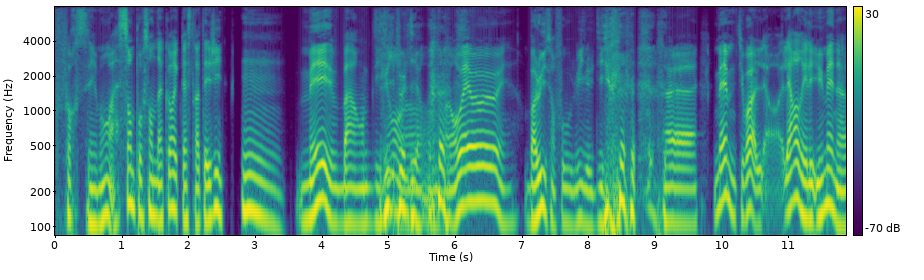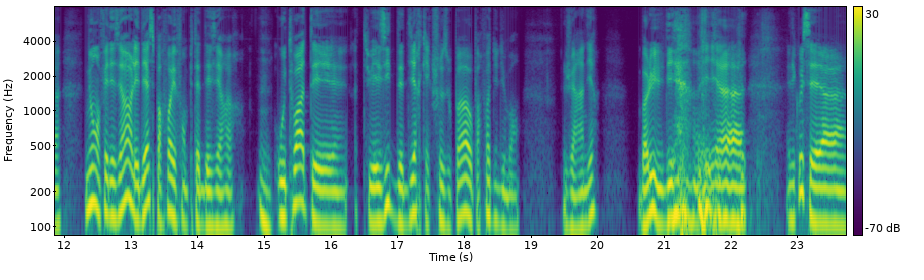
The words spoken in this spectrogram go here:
forcément à 100% d'accord avec la stratégie. Hmm. Mais bah en disant, il peut le dire. euh, ouais, ouais, ouais, ouais. Bah lui, il s'en fout. Lui, il le dit. Euh, même, tu vois, l'erreur, elle est humaine. Euh, Nous, on fait des erreurs. Les DS, parfois, ils font peut-être des erreurs. Mm. Ou toi, t'es, tu hésites de dire quelque chose ou pas. Ou parfois, tu dis bon, je vais rien dire. Bah lui, il le dit. et, euh, et du coup, c'est, euh,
